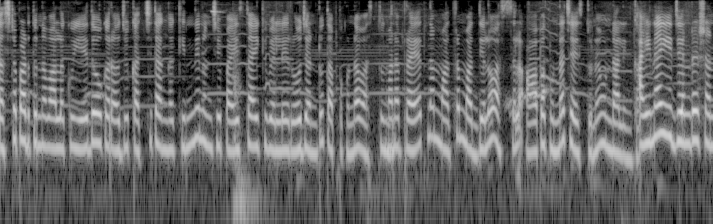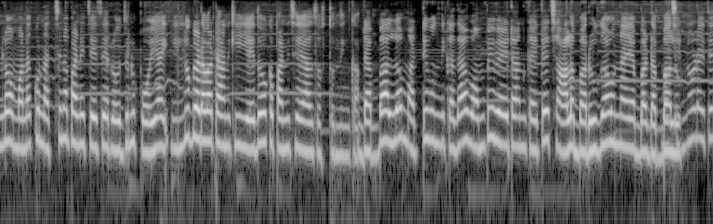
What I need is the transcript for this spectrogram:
కష్టపడుతున్న వాళ్ళకు ఏదో ఒక రోజు ఖచ్చితంగా కింది నుంచి పై స్థాయికి వెళ్ళే రోజు రోజంటూ తప్పకుండా వస్తుంది. మన ప్రయత్నం మాత్రం మధ్యలో అస్సలు ఆపకుండా చేస్తూనే ఉండాలి ఇంకా. అయినా ఈ జనరేషన్లో మనకు నచ్చిన పని చేసే రోజులు పోయాయి. ఇల్లు గడవటానికి ఏదో ఒక పని చేయాల్సి వస్తుంది ఇంకా. డబ్బాల్లో మట్టి ఉంది కదా వంపి వేయటానికైతే చాలా బరువుగా ఉన్నాయి అబ్బా డబ్బాలు చిన్నోడైతే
